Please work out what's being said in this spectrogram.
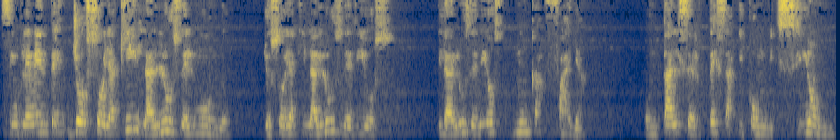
Simplemente yo soy aquí la luz del mundo. Yo soy aquí la luz de Dios. Y la luz de Dios nunca falla, con tal certeza y convicción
